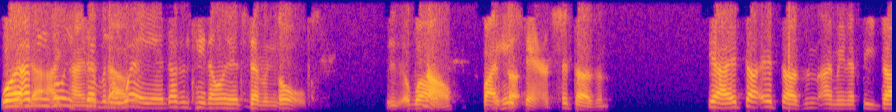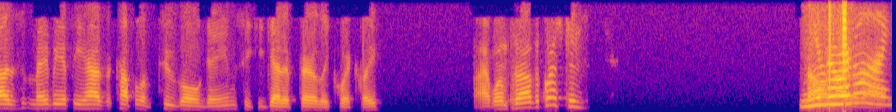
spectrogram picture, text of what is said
Well, I I, mean, he's only seven away, and it doesn't take only hit seven goals. Well, no, by his standards. it doesn't. Yeah, it do- it doesn't. I mean, if he does, maybe if he has a couple of two goal games, he could get it fairly quickly. I wouldn't put out the question. Neither would. I.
